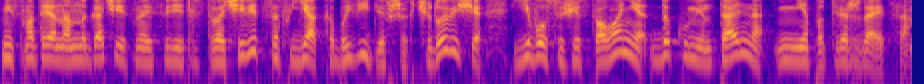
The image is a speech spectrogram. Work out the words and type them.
Несмотря на многочисленные свидетельства очевидцев, якобы видевших чудовище, его существование документально не подтверждается.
